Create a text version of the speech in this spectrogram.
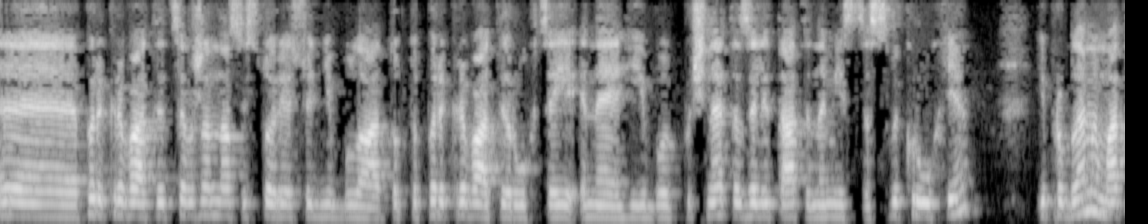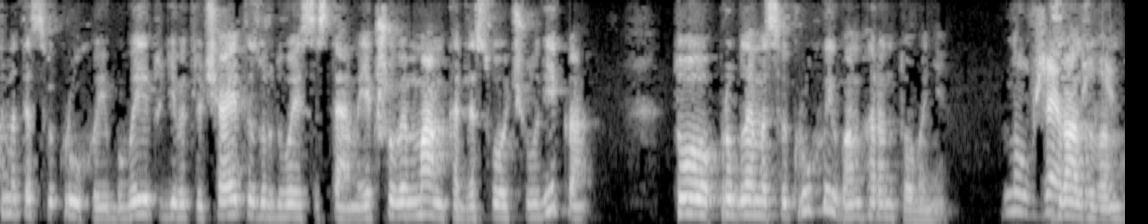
Е, Перекривати це вже в нас історія сьогодні була. Тобто перекривати рух цієї енергії, бо почнете залітати на місце свекрухи, і проблеми матимете свекрухою, бо ви її тоді виключаєте з родової системи. Якщо ви мамка для свого чоловіка, то проблеми свекрухою вам гарантовані. Ну, вже Зразу вам.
